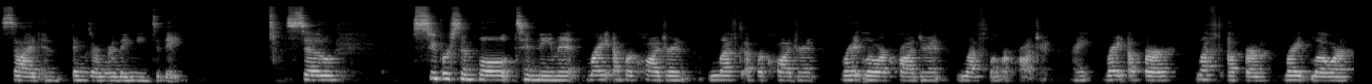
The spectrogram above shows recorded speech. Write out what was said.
side and things are where they need to be. So super simple to name it right upper quadrant, left upper quadrant, right lower quadrant, left lower quadrant, right? Right upper, left upper, right lower,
